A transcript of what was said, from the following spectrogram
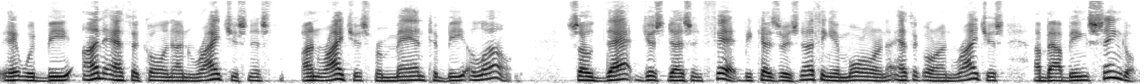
it would be unethical and unrighteousness, unrighteous for man to be alone. So that just doesn't fit because there's nothing immoral or unethical or unrighteous about being single.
